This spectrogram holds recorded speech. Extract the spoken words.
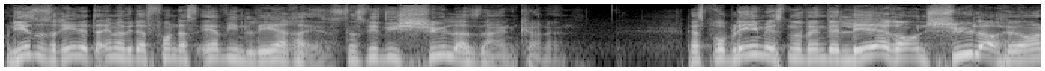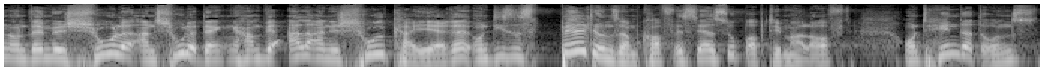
Und Jesus redet da immer wieder davon, dass er wie ein Lehrer ist, dass wir wie Schüler sein können. Das Problem ist nur, wenn wir Lehrer und Schüler hören und wenn wir Schule an Schule denken, haben wir alle eine Schulkarriere und dieses Bild in unserem Kopf ist sehr suboptimal oft und hindert uns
